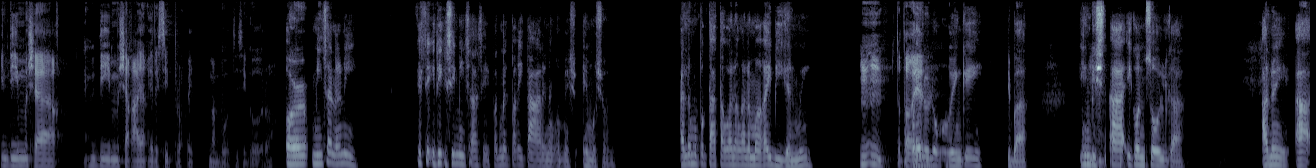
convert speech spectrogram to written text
hindi mo siya hindi mo siya kayang i-reciprocate mabuti siguro. Or minsan ano eh, kasi hindi kasi minsan kasi pag nagpakita ka rin ng emosyon, alam mo pagtatawanan ka ng mga kaibigan mo eh. Mm, totoo Kaya yun. lulukuhin ka eh. 'Di ba? Imbis Mm. na i-console ka, ano eh, ah,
